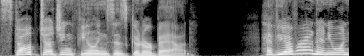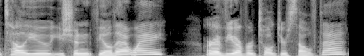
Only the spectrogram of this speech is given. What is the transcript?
stop judging feelings as good or bad. Have you ever had anyone tell you you shouldn't feel that way? Or have you ever told yourself that?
